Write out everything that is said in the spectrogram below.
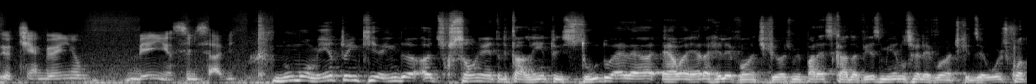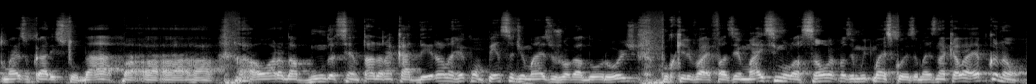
eu tinha ganho bem, assim, sabe? Num momento em que ainda a discussão entre talento e estudo ela, ela era relevante, que hoje me parece cada vez menos relevante. Quer dizer, hoje quanto mais o cara estudar, a, a, a hora da bunda sentada na cadeira, ela recompensa demais o jogador hoje, porque ele vai fazer mais simulação, vai fazer muito mais coisa. Mas naquela época, não.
